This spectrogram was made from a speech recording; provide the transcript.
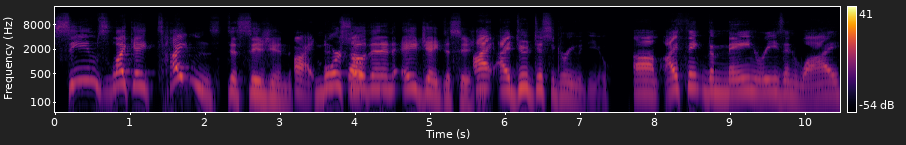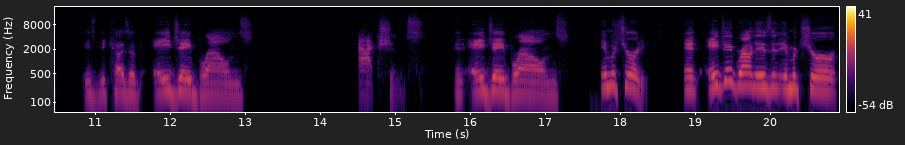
seems like a Titans decision All right. more so so- than an AJ decision. I I do disagree with you. Um, I think the main reason why is because of AJ Brown's actions and AJ Brown's immaturity. And AJ Brown is an immature,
